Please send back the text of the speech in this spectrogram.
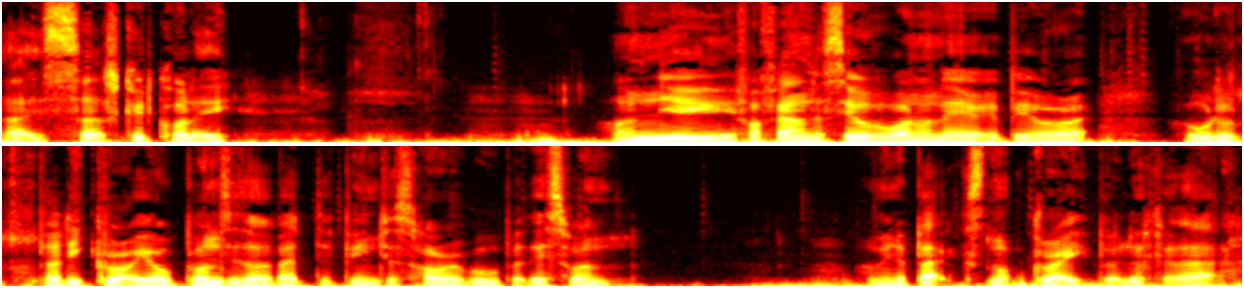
That is such good quality. I knew if I found a silver one on there, it'd be alright. All the bloody grotty old bronzes I've had have been just horrible, but this one, I mean, the back's not great, but look at that.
